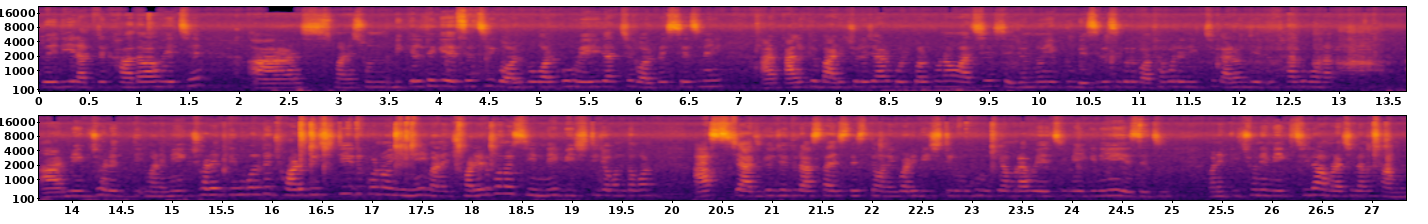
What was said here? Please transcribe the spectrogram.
তো এই দিয়ে রাত্রে খাওয়া দাওয়া হয়েছে। আর মানে বিকেল থেকে এসেছি, গল্প গল্প হয়েই যাচ্ছে, গল্পের শেষ নেই। আর কালকে বাড়ি চলে যাওয়ার পরিকল্পনাও আছে, সেই জন্যই একটু বেশি বেশি করে কথা বলে নিচ্ছি, কারণ যেহেতু থাকব না। আর মেঘ ঝড়ের দিন মানে মেঘ ঝড়ের দিন বলতে ঝড় বৃষ্টির কোনো ই নেই মানে ঝড়ের কোনো সিন নেই। বৃষ্টি যখন তখন আসছে। আজকে যেহেতু রাস্তায় আসতে আসতে অনেকবারই বৃষ্টির মুখোমুখি আমরা হয়েছি মেঘ নিয়েই এসেছি। মানে পিছনে মেঘ ছিল আমরা ছিলাম সামনে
